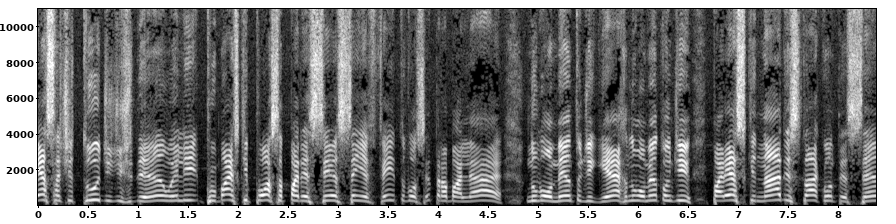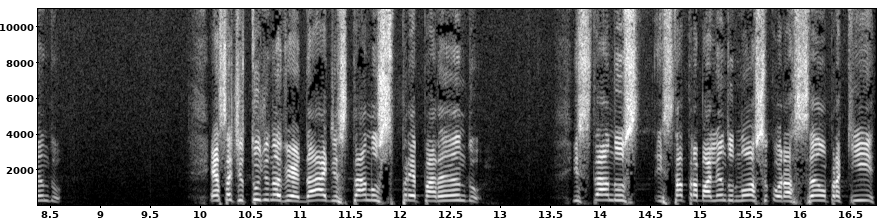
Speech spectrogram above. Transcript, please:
essa atitude de Gideão, ele, por mais que possa parecer sem efeito você trabalhar no momento de guerra, no momento onde parece que nada está acontecendo, essa atitude, na verdade, está nos preparando, está, nos, está trabalhando o nosso coração para que,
